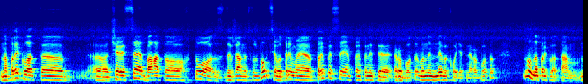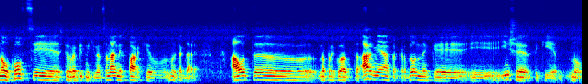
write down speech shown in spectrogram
Наприклад, е, через це багато хто з державних службовців отримує приписи припинити роботу. Вони не виходять на роботу. Ну, наприклад, там науковці, співробітники національних парків, ну і так далі. А от, е, наприклад, армія, прикордонники і інші такі ну,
